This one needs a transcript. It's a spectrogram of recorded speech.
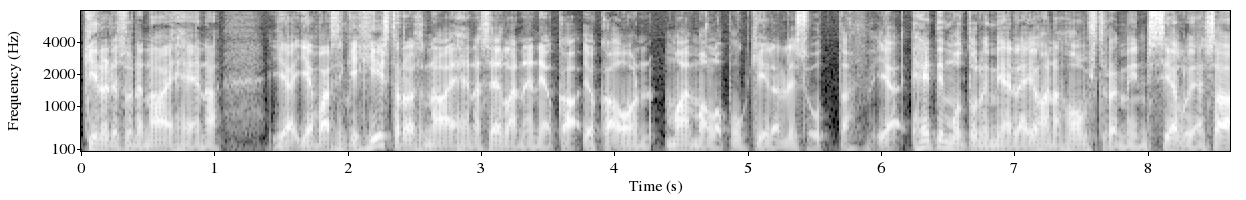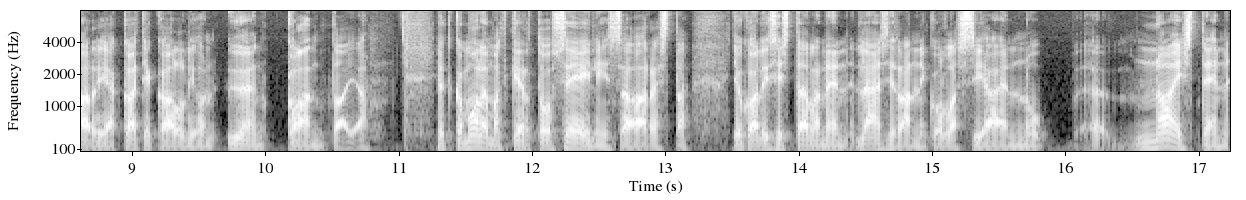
kirjallisuuden aiheena ja, ja varsinkin historiallisena aiheena sellainen, joka, joka on maailmanlopun kirjallisuutta. Ja heti mun tuli mieleen Johanna Holmströmin Sielujen saari ja Katja Kallion Yön kantaja, jotka molemmat kertoo Seilin saaresta, joka oli siis tällainen länsirannikolla sijainnut naisten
